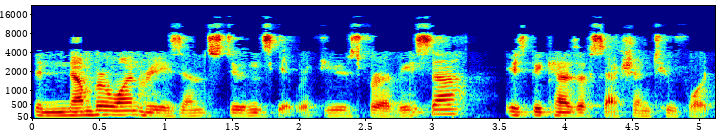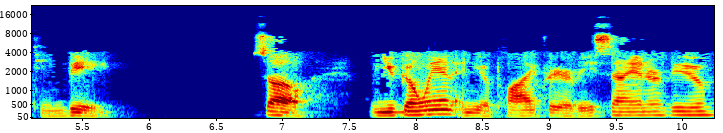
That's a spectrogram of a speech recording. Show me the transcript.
The number one reason students get refused for a visa is because of Section 214B. So when you go in and you apply for your visa interview,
